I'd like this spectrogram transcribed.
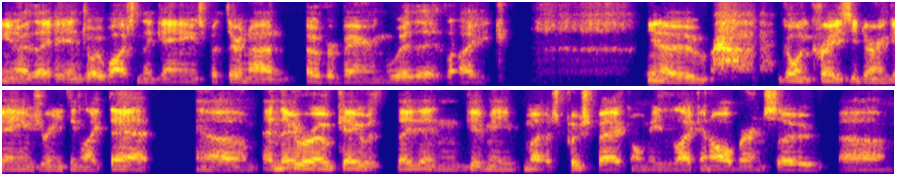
you know they enjoy watching the games, but they're not overbearing with it, like you know, going crazy during games or anything like that. Um, and they were okay with. They didn't give me much pushback on me like in Auburn. So um,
